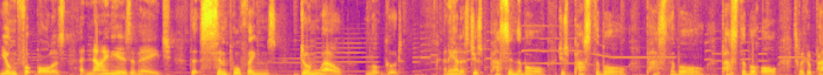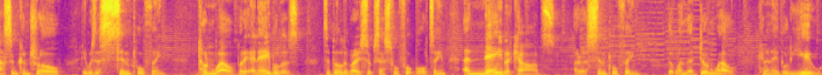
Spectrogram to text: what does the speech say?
young footballers, at nine years of age, that simple things done well look good and he had us just passing the ball, just pass the ball, pass the ball, pass the ball, so we could pass and control. It was a simple thing, done well, but it enabled us to build a very successful football team. And neighbour cards are a simple thing that, when they're done well, can enable you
